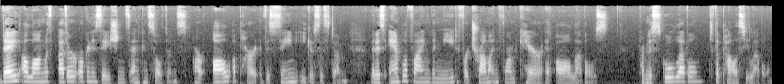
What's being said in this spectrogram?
They, along with other organizations and consultants, are all a part of the same ecosystem that is amplifying the need for trauma informed care at all levels, from the school level to the policy level.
